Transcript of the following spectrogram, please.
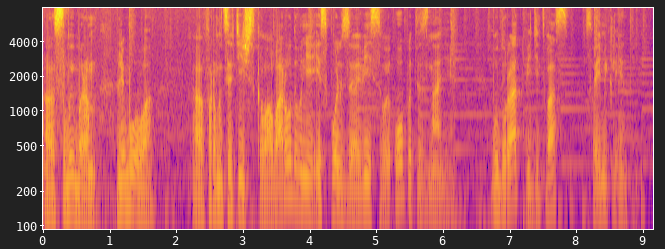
э, с выбором любого э, фармацевтического оборудования, используя весь свой опыт и знания. Буду рад видеть вас своими клиентами.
